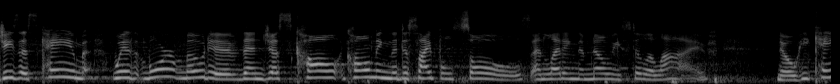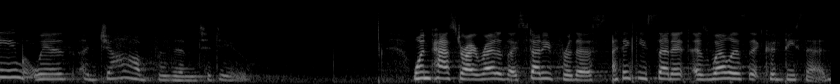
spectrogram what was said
Jesus came with more motive than just cal- calming the disciples' souls and letting them know he's still alive. No, he came with a job for them to do. One pastor I read as I studied for this, I think he said it as well as it could be said.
